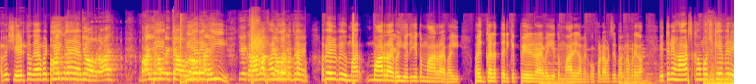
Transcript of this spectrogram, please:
अबे शेर तो गया बट ये क्या है क्या हो रहा है? भाई यहाँ पे क्या हो रहा है भाई? ये काला भालू है मतलब। अबे अबे मार मार रहा है भाई ये तो ये तो मार रहा है भाई। भाई गलत तरीके पेल रहा है भाई ये तो मारेगा मेरे को। फटाफट से भागना पड़ेगा। इतने हार्ट्स कम हो चुके हैं मेरे।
